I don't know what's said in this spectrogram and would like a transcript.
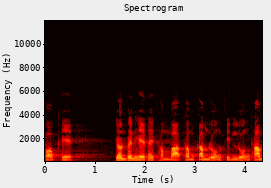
ขอบเขต จนเป็นเหตุให้ทำบาปทำกรรมล่วงศีลล่วงธรรม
